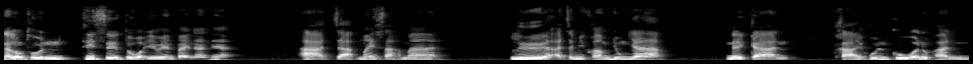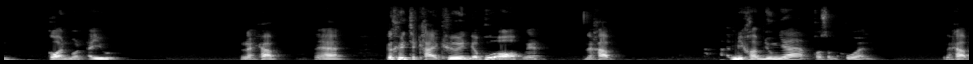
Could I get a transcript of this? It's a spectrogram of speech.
นักลงทุนที่ซื้อตั๋ว ELN ไปนั้นเนี่ยอาจจะไม่สามารถ หรืออาจจะมีความยุ่งยากในการขายหุ้นกู้อนุพันธ์ก่อนหมดอายุนะครับนะฮะก็คือจะขายคืนกับผู้ออกเนี่ยนะครับ มีความยุ่งยากพอสมควรนะครับ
